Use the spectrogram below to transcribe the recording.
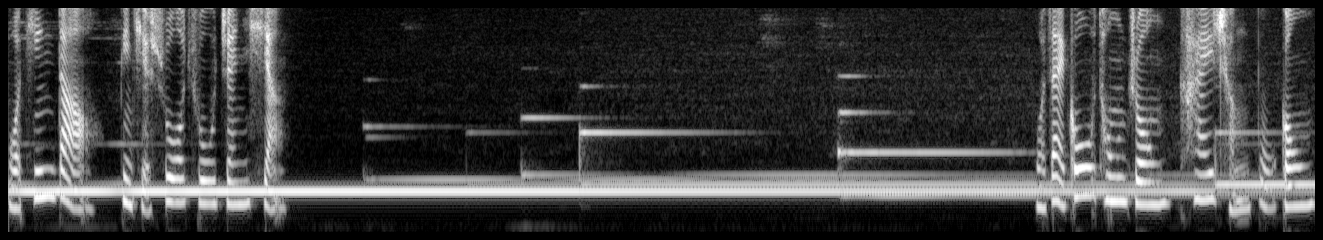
我听到并且说出真相。我在沟通中开诚布公。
